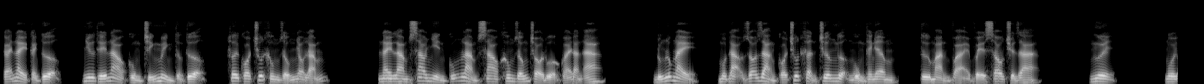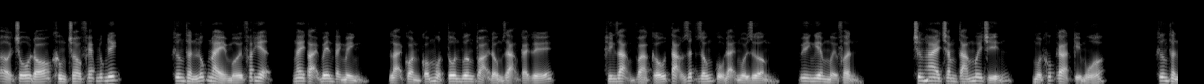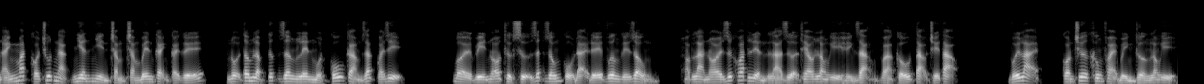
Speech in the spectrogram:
cái này cảnh tượng, như thế nào cùng chính mình tưởng tượng, hơi có chút không giống nhau lắm. Này làm sao nhìn cũng làm sao không giống trò đùa quái đàn a. Đúng lúc này, một đạo rõ ràng có chút khẩn trương ngượng ngùng thanh âm từ màn vải về sau truyền ra. Ngươi! Ngồi ở chỗ đó không cho phép lúc đích khương thần lúc này mới phát hiện, ngay tại bên cạnh mình, lại còn có một tôn vương tọa đồng dạng cái ghế. Hình dạng và cấu tạo rất giống cổ đại ngồi giường, uy nghiêm mười phần. Chương hai trăm tám mươi chín, một khúc gạt kỷ múa. Khương thần ánh mắt có chút ngạc nhiên nhìn chằm chằm bên cạnh cái ghế, nội tâm lập tức dâng lên một cỗ cảm giác quái dị. Bởi vì nó thực sự rất giống cổ đại đế vương ghế rồng, hoặc là nói dứt khoát liền là dựa theo long ỉ hình dạng và cấu tạo chế tạo. Với lại, còn chưa không phải bình thường long ỉ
